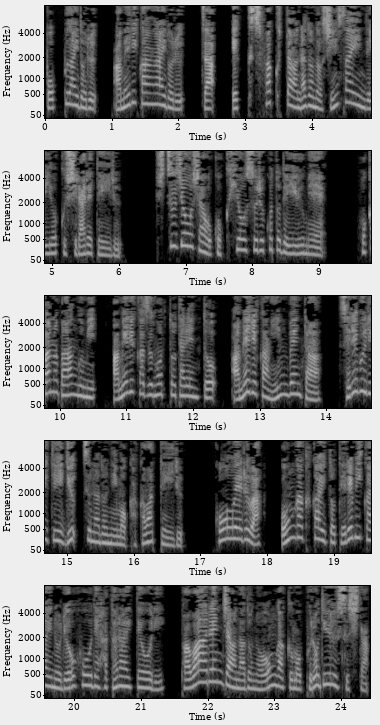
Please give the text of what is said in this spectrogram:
ポップアイドル、アメリカンアイドル、ザ・ X ファクターなどの審査員でよく知られている。出場者を酷評することで有名。他の番組、アメリカズ・ゴット・タレント、アメリカン・インベンター、セレブリティ・デュッツなどにも関わっている。コーウェルは音楽界とテレビ界の両方で働いており、パワーレンジャーなどの音楽もプロデュースした。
